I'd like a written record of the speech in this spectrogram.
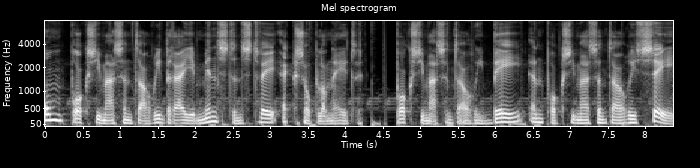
Om Proxima Centauri draaien minstens twee exoplaneten, Proxima Centauri b en Proxima Centauri c.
